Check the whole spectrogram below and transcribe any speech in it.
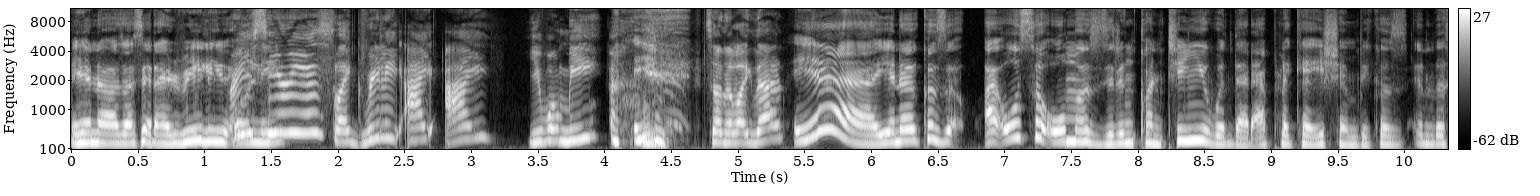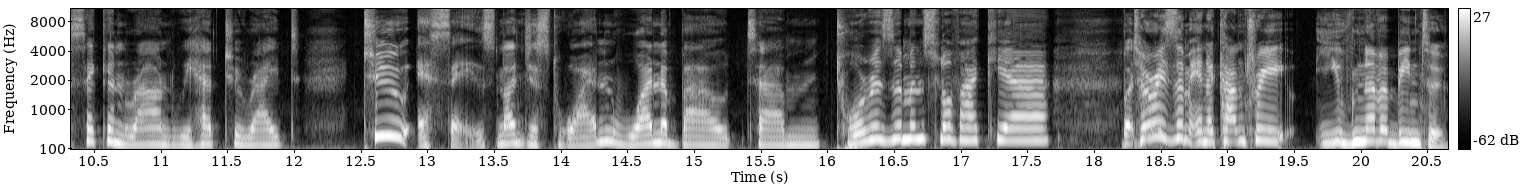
you know, as I said, I really Are you serious? Like really? I I You want me? Something like that? Yeah, you know, because I also almost didn't continue with that application because in the second round we had to write two essays, not just one. One about um, tourism in Slovakia. But Tourism in a country you've never been to.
